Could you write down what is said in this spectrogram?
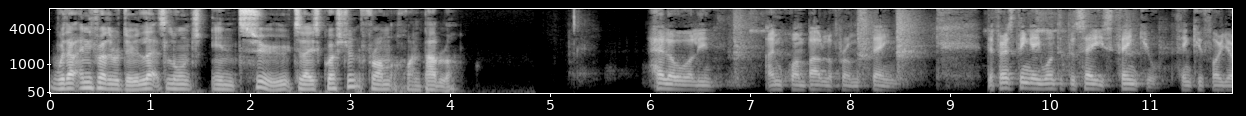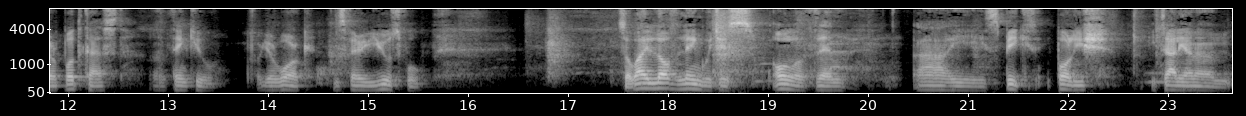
without any further ado, let's launch into today's question from Juan Pablo. Hello, Oli. I'm Juan Pablo from Spain. The first thing I wanted to say is thank you. Thank you for your podcast and thank you for your work. It's very useful. So I love languages, all of them. I speak Polish, Italian, and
